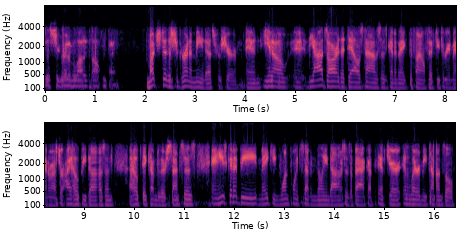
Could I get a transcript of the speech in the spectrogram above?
to the chagrin of a lot of Dolphin fans. Much to the chagrin of me, that's for sure. And, you know, eh, the odds are that Dallas Thomas is going to make the final 53 man roster. I hope he doesn't. I hope they come to their senses. And he's going to be making $1.7 million as a backup if Jer- Laremy Tunsil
